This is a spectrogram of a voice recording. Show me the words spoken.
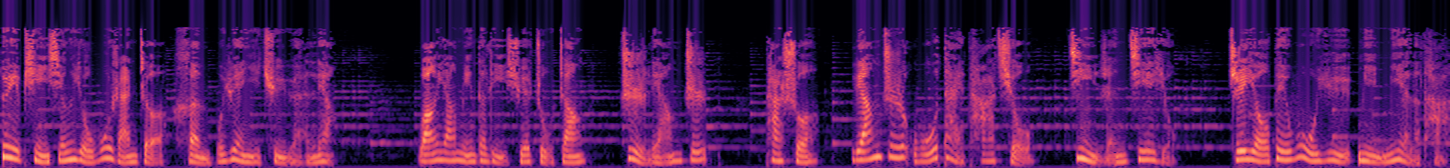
对品行有污染者，很不愿意去原谅。王阳明的理学主张致良知，他说。良知无待他求，尽人皆有，只有被物欲泯灭了他。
